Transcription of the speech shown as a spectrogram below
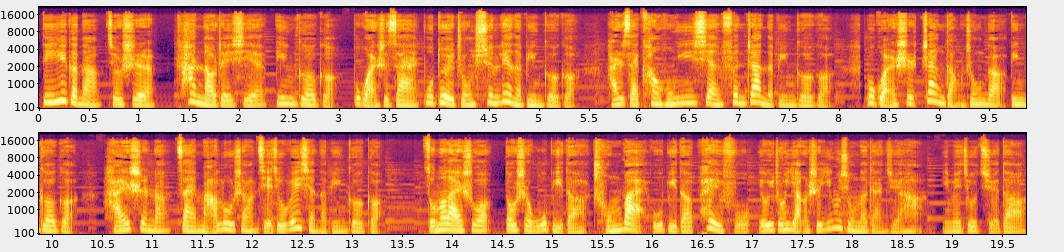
第一个呢，就是看到这些兵哥哥，不管是在部队中训练的兵哥哥，还是在抗洪一线奋战的兵哥哥，不管是站岗中的兵哥哥，还是呢在马路上解救危险的兵哥哥，总的来说都是无比的崇拜，无比的佩服，有一种仰视英雄的感觉哈。因为就觉得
